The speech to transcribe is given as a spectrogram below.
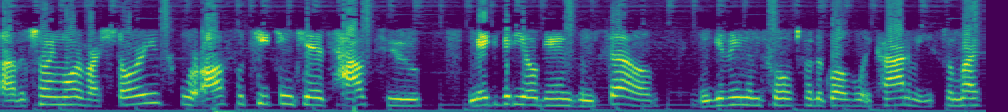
um, showing more of our stories, we're also teaching kids how to make video games themselves and giving them tools for the global economy. So my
